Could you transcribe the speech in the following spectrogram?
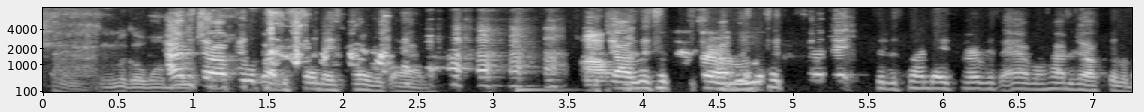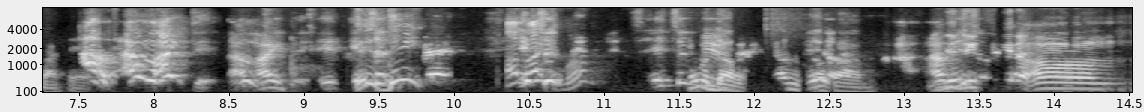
Let me go one how did y'all time. feel about the Sunday service album? Did y'all listen to, y'all listen to, the Sunday, to the Sunday service album? How did y'all feel about that? I, I liked it. I liked it. It, it It's deep. back. I It like took it, bro. It took It was me. dope. back. That was a dope album. I did you see the um?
